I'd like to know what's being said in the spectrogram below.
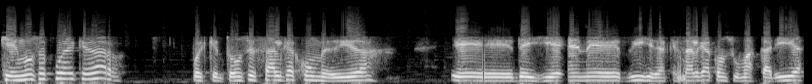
Quien no se puede quedar, pues que entonces salga con medidas eh, de higiene rígidas, que salga con su mascarilla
